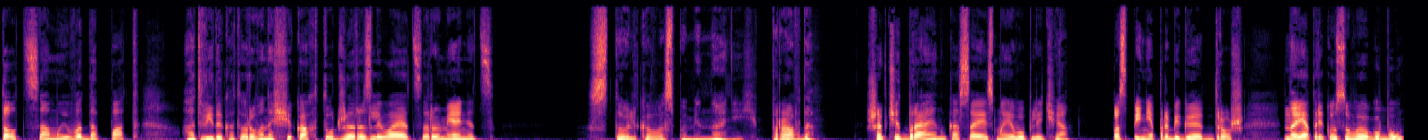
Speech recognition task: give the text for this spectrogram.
тот самый водопад, от вида которого на щеках тут же разливается румянец. «Столько воспоминаний, правда?» — шепчет Брайан, касаясь моего плеча. По спине пробегает дрожь, но я прикусываю губу,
